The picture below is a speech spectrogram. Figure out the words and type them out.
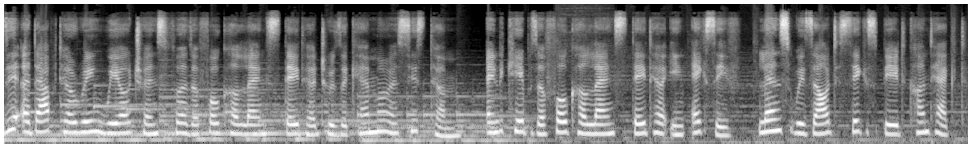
The adapter ring will transfer the focal length data to the camera system and keep the focal length data in EXIF. Lens without 6-bit contact.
